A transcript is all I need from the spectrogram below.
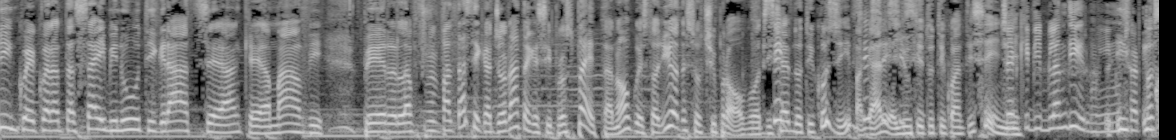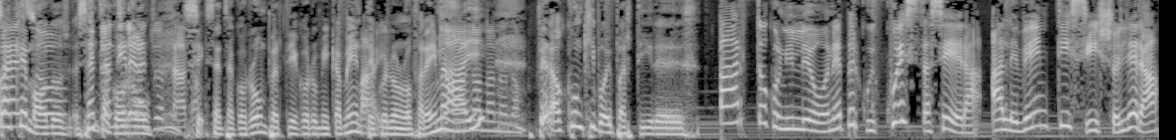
5 e 46 minuti, grazie anche a Mavi per la f- fantastica giornata che si prospetta, no? Questo, io adesso ci provo, Sì. dicendoti così magari sì, sì, aiuti tutti quanti i segni. Cerchi di blandirmi in un certo in qualche senso, modo, senza, corrom- senza corromperti economicamente, Mai. quello non lo farei mai. no, no, no, no. Però con chi vuoi partire? Parto con il leone, per cui questa sera alle 20 si sceglierà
